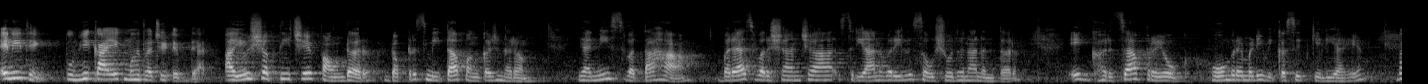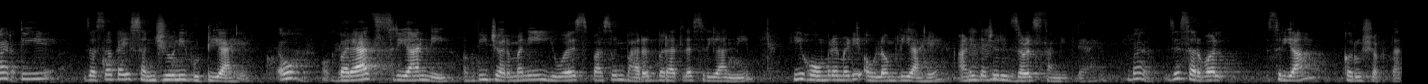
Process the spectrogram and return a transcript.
anything तुम्ही काय एक महत्त्वाची टिप द्याल? आयुष शक्तीचे फाउंडर डॉक्टर स्मिता पंकज नरम यांनी स्वतः बऱ्याच वर्षांच्या स्त्रियांवरील संशोधनानंतर एक घरचा प्रयोग होम रेमेडी विकसित केली आहे. ती जसं काही संजीवनी गुटी आहे. ओ ओके बऱ्याच स्त्रियांनी अगदी जर्मनी यू एसपासून भारतभरातल्या स्त्रियांनी ही होम रेमेडी अवलंबली आहे आणि त्याचे रिझल्ट सांगितले आहे. बरं. जे सर्व स्त्रिया करू शकतात.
